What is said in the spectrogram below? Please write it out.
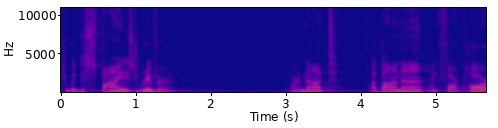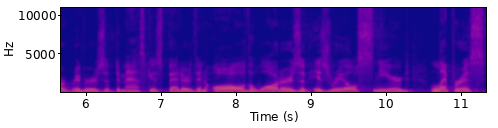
to a despised river. Are not Abana and Pharpar, rivers of Damascus, better than all the waters of Israel? sneered leprous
